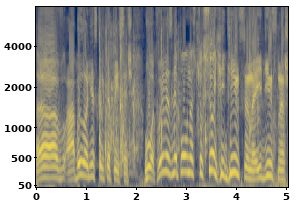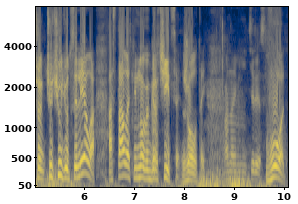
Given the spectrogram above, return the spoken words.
Э, а было несколько тысяч. Вот, вывезли полностью все. Единственное, единственное, что чуть-чуть уцелело, осталось немного горчицы желтой. Она им не интересна. Вот.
